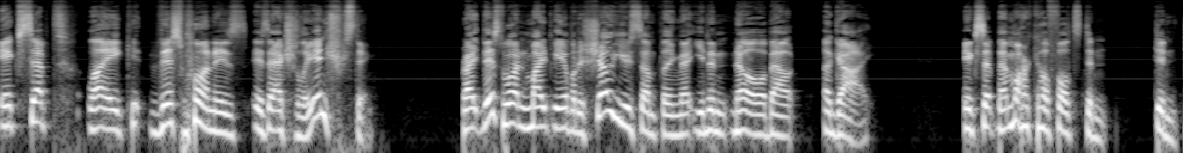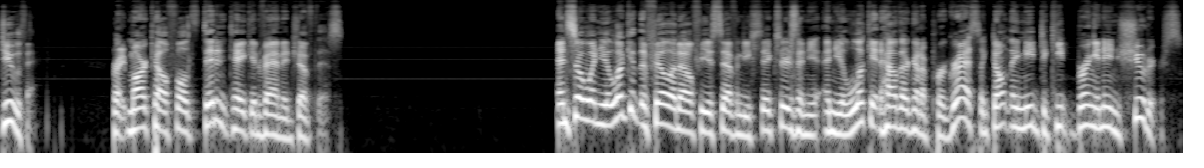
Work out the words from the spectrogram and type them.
Except like this one is is actually interesting. Right? This one might be able to show you something that you didn't know about a guy except that Markelle Fultz didn't didn't do that. Right? Markelle Fultz didn't take advantage of this. And so when you look at the Philadelphia 76ers and you and you look at how they're going to progress, like don't they need to keep bringing in shooters?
